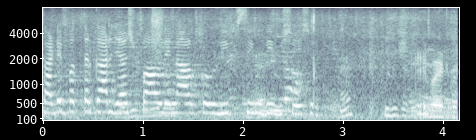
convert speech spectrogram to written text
ਸਾਡੇ ਪੱਤਰਕਾਰ ਯਸ਼ਪਾਲ ਦੇ ਨਾਲ ਕੁਲਦੀਪ ਸਿੰਘ ਦੀ ਵਿਸ਼ੇਸ਼ ਰਿਪੋਰਟ।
